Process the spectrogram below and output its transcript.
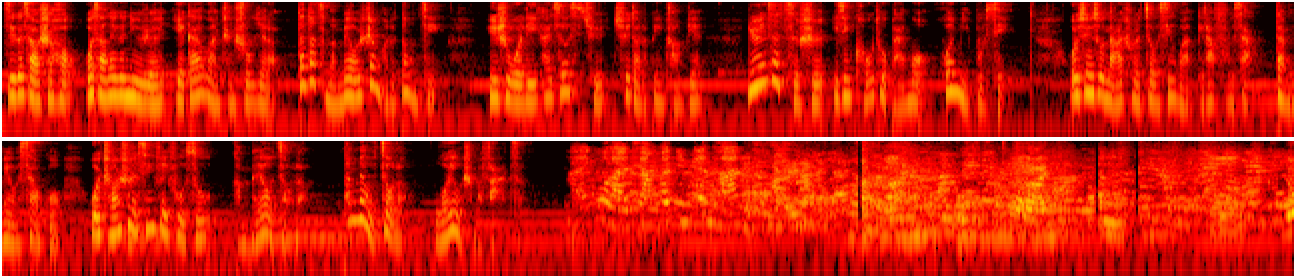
几个小时后，我想那个女人也该完成输液了，但她怎么没有任何的动静？于是我离开休息区，去到了病床边。女人在此时已经口吐白沫，昏迷不醒。我迅速拿出了救心丸给她服下，但没有效果。我尝试了心肺复苏，可没有救了。她没有救了，我有什么法子？来过来，想跟你面谈。过来。给我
